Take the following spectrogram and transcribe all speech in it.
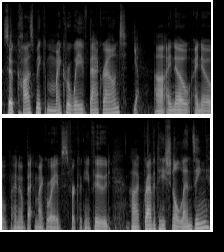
So cosmic microwave background. Yeah. Uh, I know, I know, I know. Ba- microwaves for cooking food, uh, gravitational lensing,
